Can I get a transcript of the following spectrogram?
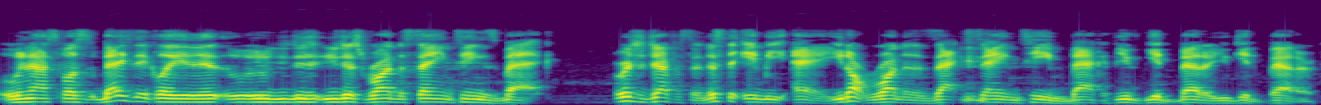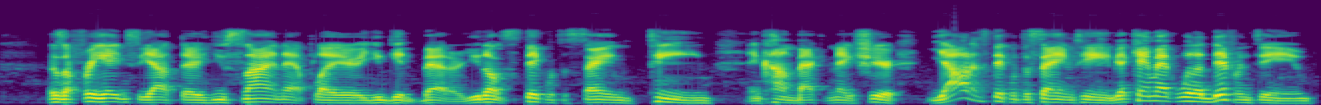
We're not supposed to. Basically, you just run the same teams back." Richard Jefferson, this is the NBA. You don't run the exact same team back. If you get better, you get better there's a free agency out there. You sign that player, you get better. You don't stick with the same team and come back next year. Y'all didn't stick with the same team. You came back with a different team.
